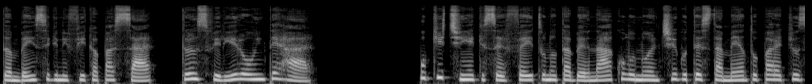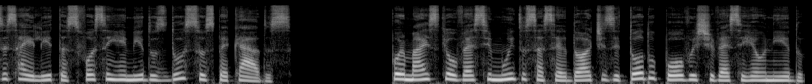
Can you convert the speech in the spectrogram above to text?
também significa passar, transferir ou enterrar. O que tinha que ser feito no tabernáculo no Antigo Testamento para que os israelitas fossem remidos dos seus pecados? Por mais que houvesse muitos sacerdotes e todo o povo estivesse reunido,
